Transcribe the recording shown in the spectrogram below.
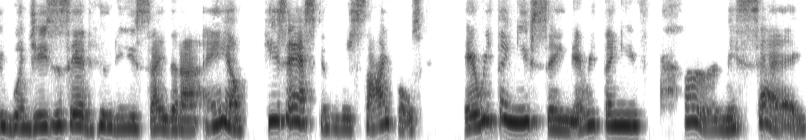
when Jesus said, Who do you say that I am? He's asking the disciples, everything you've seen, everything you've heard me say,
